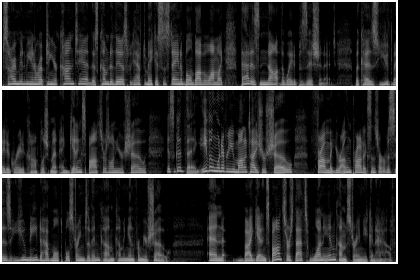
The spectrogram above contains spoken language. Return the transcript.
sorry, I'm going to be interrupting your content. This come to this. We have to make it sustainable and blah, blah, blah. I'm like, that is not the way to position it because you've made a great accomplishment and getting sponsors on your show is a good thing. Even whenever you monetize your show from your own products and services, you need to have multiple streams of income coming in from your show. And by getting sponsors, that's one income stream you can have.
